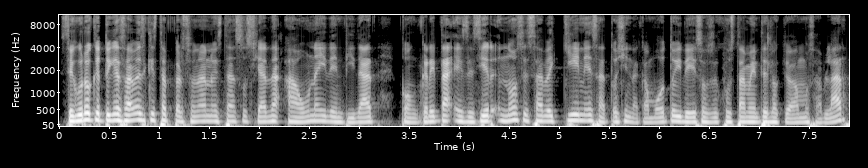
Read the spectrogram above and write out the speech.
Seguro que tú ya sabes que esta persona no está asociada a una identidad concreta, es decir, no se sabe quién es Satoshi Nakamoto y de eso justamente es lo que vamos a hablar.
